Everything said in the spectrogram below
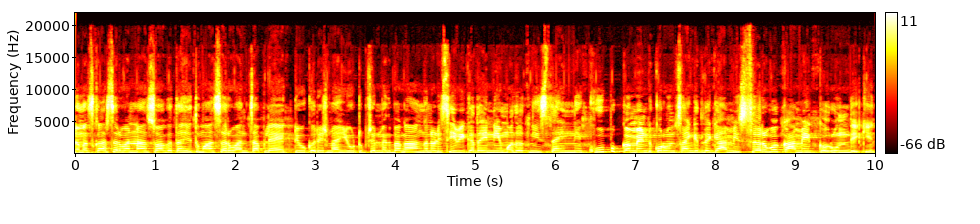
नमस्कार सर्वांना स्वागत आहे तुम्हा सर्वांचं आपल्या ॲक्टिव्ह करिश्मा यूट्यूब चॅनलमध्ये बघा अंगणवाडी सेविकाताईंनी मदतनीस ताईंनी खूप कमेंट करून सांगितलं की आम्ही सर्व कामे करून देखील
